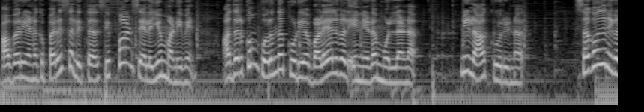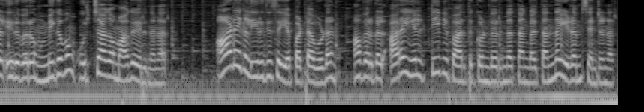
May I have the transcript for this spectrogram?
அவர் எனக்கு பரிசளித்த சிஃபான் சேலையும் அணிவேன். அதற்கும் பொருந்தக்கூடிய வளையல்கள் என்னிடம் உள்ளன. நிலா கூறினார். சகோதரிகள் இருவரும் மிகவும் உற்சாகமாக இருந்தனர். ஆடைகள் இறுதி செய்யப்பட்டவுடன் அவர்கள் அறையில் டிவி பார்த்து கொண்டிருந்த தங்கள் தந்தையிடம் சென்றனர்.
